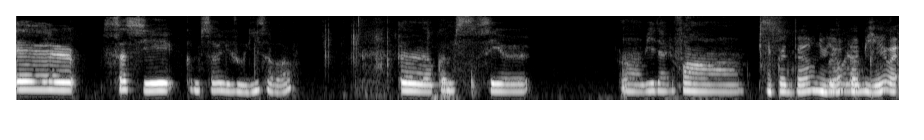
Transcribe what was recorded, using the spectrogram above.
Euh, ça c'est comme ça, elle est jolie, ça va. Euh, comme ça, c'est euh, un billet d'avion. Enfin, Un code barre, New York, voilà. ouais, billet, ouais.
